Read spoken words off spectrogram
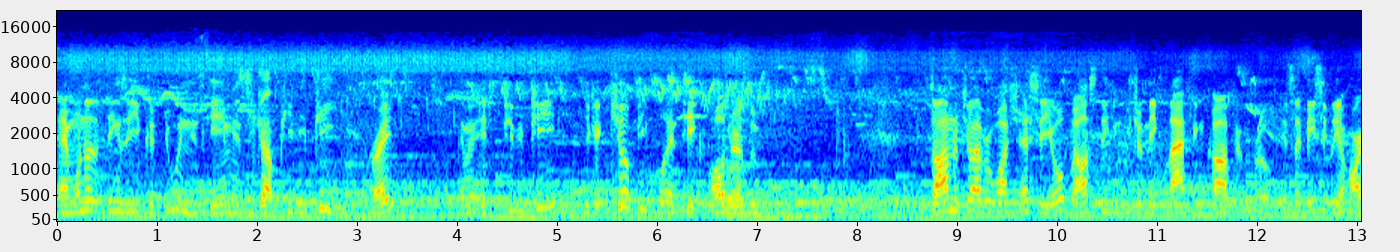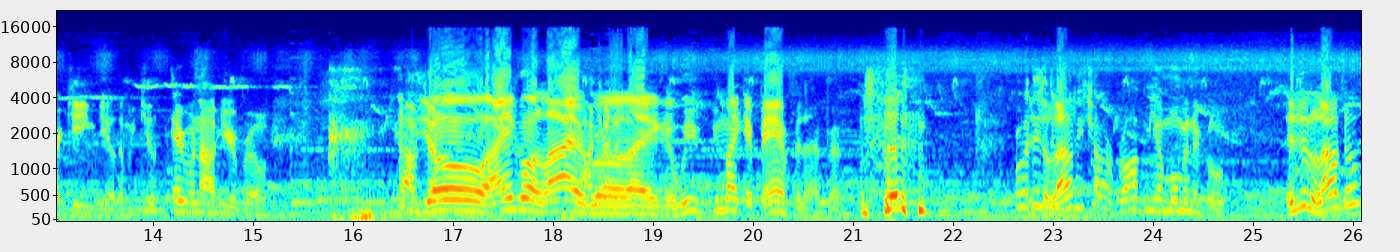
And one of the things that you could do in this game is you got PvP, right? And if PvP, you could kill people and take all their loot. So I don't know if y'all ever watched SAO, but I was thinking we should make Laughing Coffin, bro. It's like basically an arcane guild, and we kill everyone out here, bro. To- Yo, I ain't gonna lie, I'm bro. Like, we we might get banned for that, bro. bro, it's this allowed? trying to rob me a moment ago. Is it allowed though?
